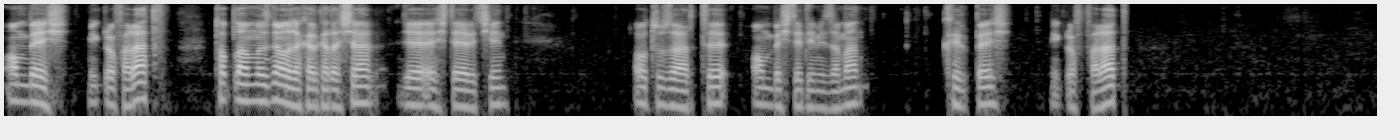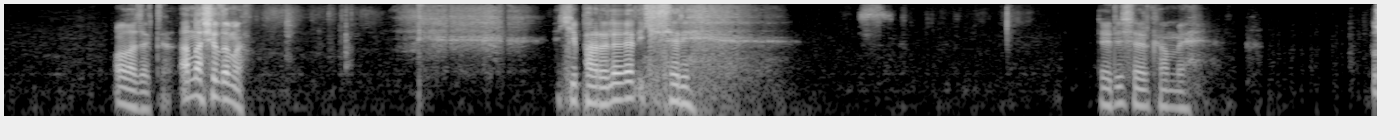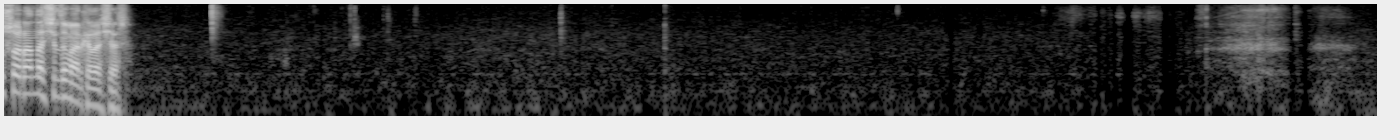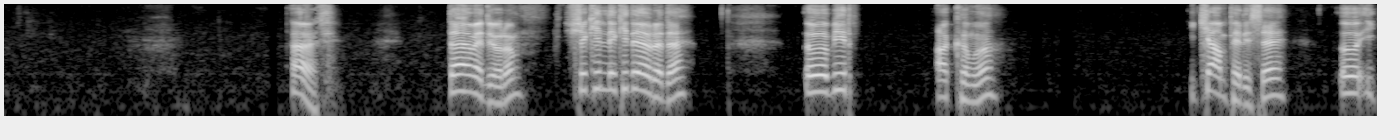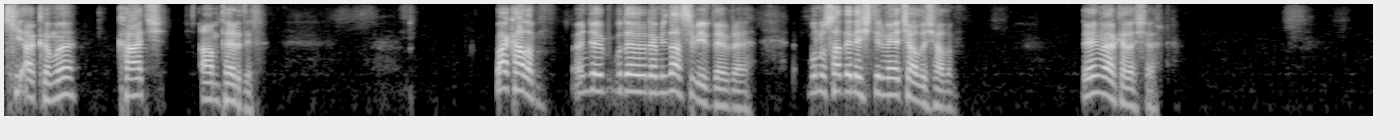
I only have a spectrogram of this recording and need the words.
On beş mikrofarad. Toplamımız ne olacak arkadaşlar? C eşdeğer için 30 artı 15 dediğimiz zaman 45 mikrofarad olacaktır. Anlaşıldı mı? İki paralel, iki seri. Dedi Serkan Bey. Bu soru anlaşıldı mı arkadaşlar? Evet. Devam ediyorum. Şekildeki devrede I1 akımı 2 amper ise I2 akımı kaç amperdir? Bakalım. Önce bu devremiz nasıl bir devre? Bunu sadeleştirmeye çalışalım. Değil mi arkadaşlar?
